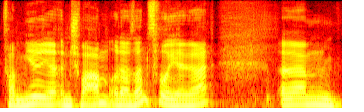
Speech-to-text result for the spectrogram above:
Familie in Schwaben oder sonst wo gehört, ähm,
